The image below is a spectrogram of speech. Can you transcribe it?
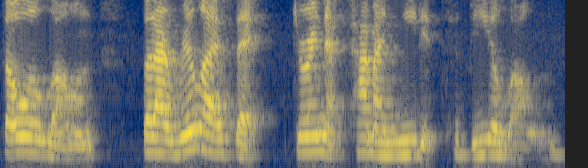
so alone. But I realized that during that time, I needed to be alone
